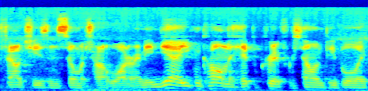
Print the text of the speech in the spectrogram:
Fauci is in so much hot water. I mean, yeah, you can call him a hypocrite for telling people like.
